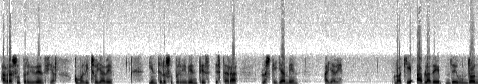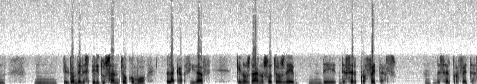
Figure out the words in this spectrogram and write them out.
habrá supervivencia, como ha dicho Yahvé, y entre los supervivientes estará los que llamen a Yahvé. Bueno, aquí habla de, de un don, mm, el don del Espíritu Santo como la capacidad que nos da a nosotros de, de, de ser profetas, de ser profetas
